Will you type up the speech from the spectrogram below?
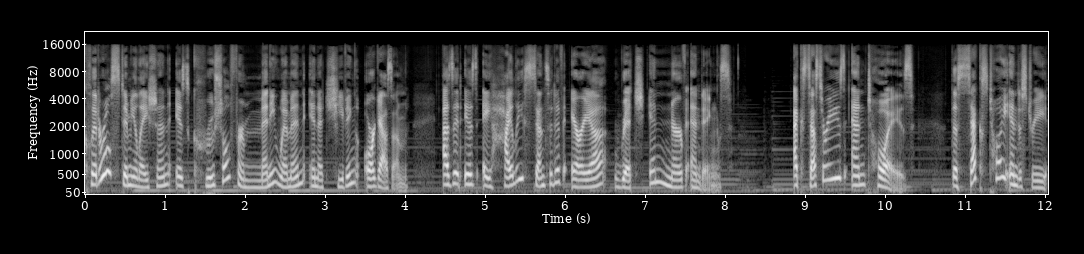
Clitoral stimulation is crucial for many women in achieving orgasm, as it is a highly sensitive area rich in nerve endings. Accessories and toys the sex toy industry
